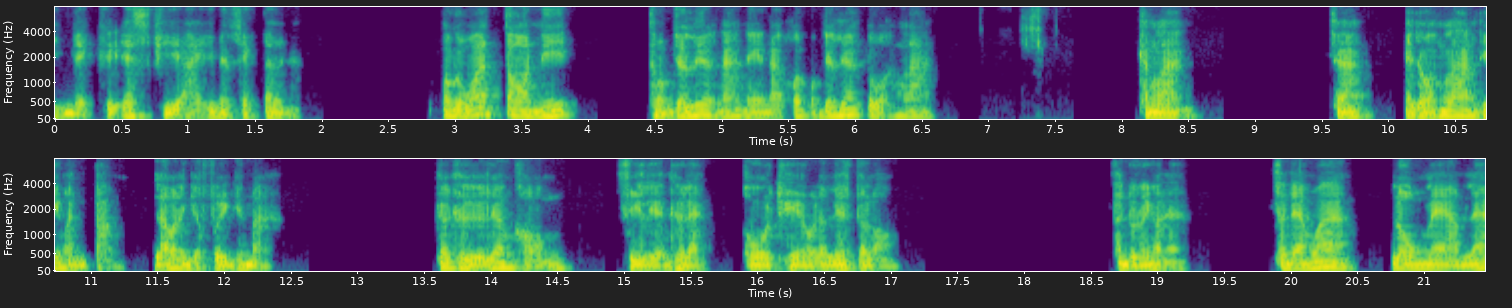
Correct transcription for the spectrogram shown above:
Index คือ SPI ที่เป็น sector นะปรากฏว่าตอนนี้ผมจะเลือกนะ ในอนาคตผมจะเลือกตัวข้างล่าง ข้างล่างใช่ไอตัวข้างล่างที่มันต่ำแล้วมันจะฟื้นขึ้นมา ก็คือเรื่องของสีเหลืองคืออะไร hotel และ restaurantท่านดูนี้ก่อนนะ แสดงว่า โรงแรมและ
